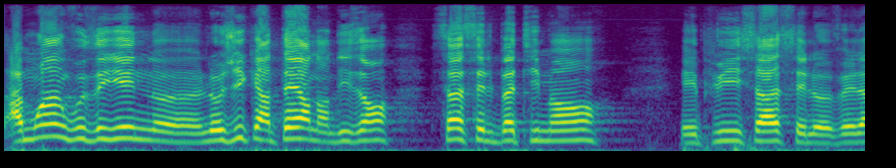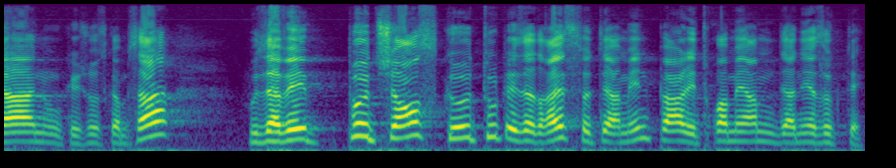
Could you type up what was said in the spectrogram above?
à moins que vous ayez une logique interne en disant, ça c'est le bâtiment, et puis ça c'est le VLAN ou quelque chose comme ça, vous avez peu de chances que toutes les adresses se terminent par les trois derniers octets.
